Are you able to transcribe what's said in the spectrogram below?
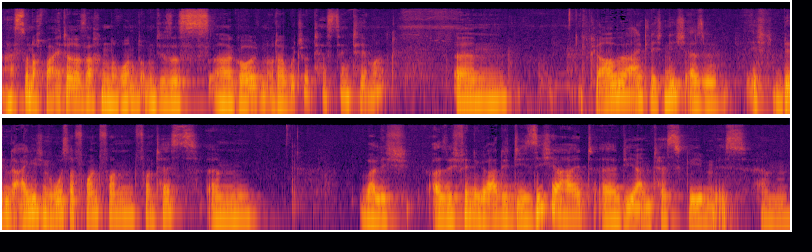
hast du noch weitere Sachen rund um dieses äh, Golden- oder Widget-Testing-Thema? Ähm, ich glaube eigentlich nicht. Also ich bin eigentlich ein großer Freund von, von Tests. Ähm, weil ich, also ich finde gerade die Sicherheit, äh, die einem Test geben, ist ähm,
